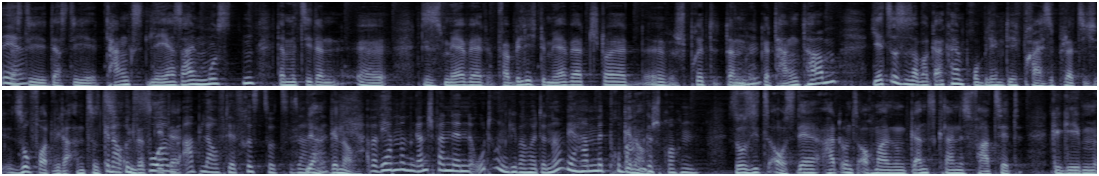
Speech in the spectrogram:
Ja. dass, die, dass die Tanks leer sein mussten, damit sie dann äh, dieses Mehrwert, verbilligte Mehrwertsteuersprit äh, dann Mhm. getankt haben. Jetzt ist es aber gar kein Problem, die Preise plötzlich sofort wieder anzuziehen. Genau, und Das vor dem Ablauf der Frist sozusagen. Ja, ne? genau. Aber wir haben noch einen ganz spannenden O-Tongeber heute, ne? Wir haben mit Proban Genau. gesprochen. So sieht's aus. Der hat uns auch mal so ein ganz kleines Fazit gegeben, äh,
